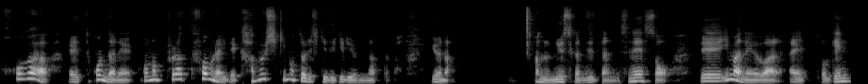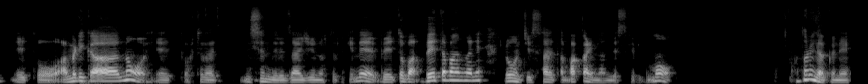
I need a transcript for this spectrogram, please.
ここが、えっと、今度はね、このプラットフォーム内で株式も取引できるようになったというようなあのニュースが出てたんですね。そう。で、今ね、は、えっと、現えっと、アメリカの、えっと、人に住んでる在住の人だけで、ベータ版、ベータ版がね、ローンチされたばかりなんですけれども、とにかくね、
